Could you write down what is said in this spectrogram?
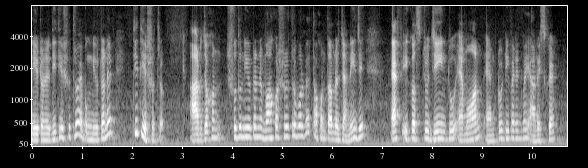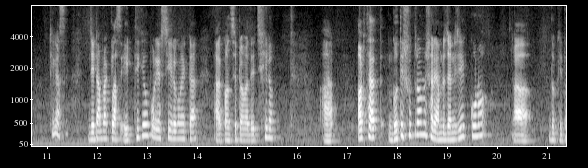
নিউটনের দ্বিতীয় সূত্র এবং নিউটনের তৃতীয় সূত্র। আর যখন শুধু নিউটনের মহাকর্ষ সূত্র বলবে, তখন তো আমরা জানি যে F equals to G into M one M two divided by R square ঠিক আছে? যেটা আমরা ক্লাস এইট থেকেও পড়ে এসেছি, এরকম একটা কনসেপ্ট আমাদের ছিল। আর অর্থাৎ গতির সূত্র অনুসারে আমরা জানি যে কোনো দুঃখিত।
